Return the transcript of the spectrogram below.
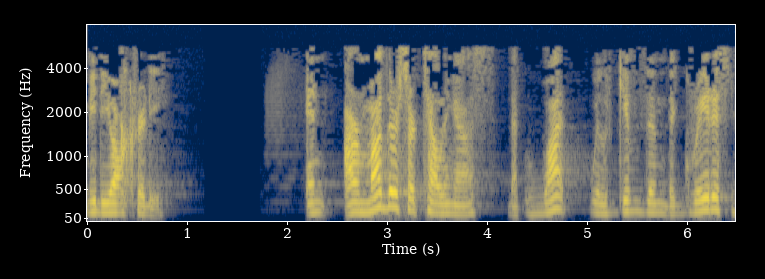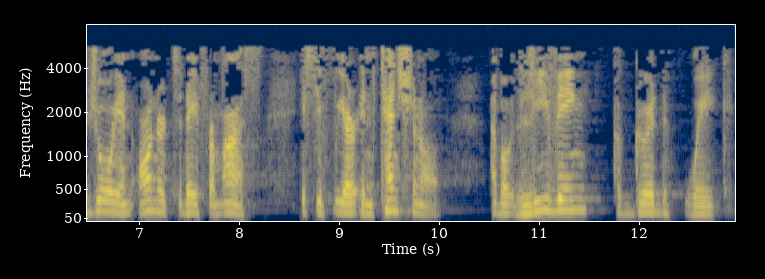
mediocrity? And our mothers are telling us that what will give them the greatest joy and honor today from us is if we are intentional about leaving a good wake,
